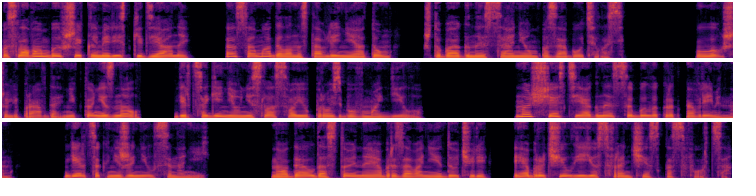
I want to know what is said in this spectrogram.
По словам бывшей камеристки Дианы, та сама дала наставление о том, чтобы Агнесса о нем позаботилась. Ложь или правда, никто не знал. Герцогиня унесла свою просьбу в могилу. Но счастье Агнессы было кратковременным. Герцог не женился на ней, но дал достойное образование дочери и обручил ее с Франческо Сфорца.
